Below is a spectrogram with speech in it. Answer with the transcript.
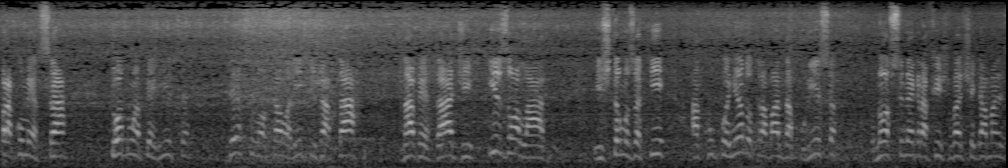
para começar toda uma perícia desse local ali que já está, na verdade, isolado. Estamos aqui acompanhando o trabalho da polícia. O nosso cinegrafista vai chegar mais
